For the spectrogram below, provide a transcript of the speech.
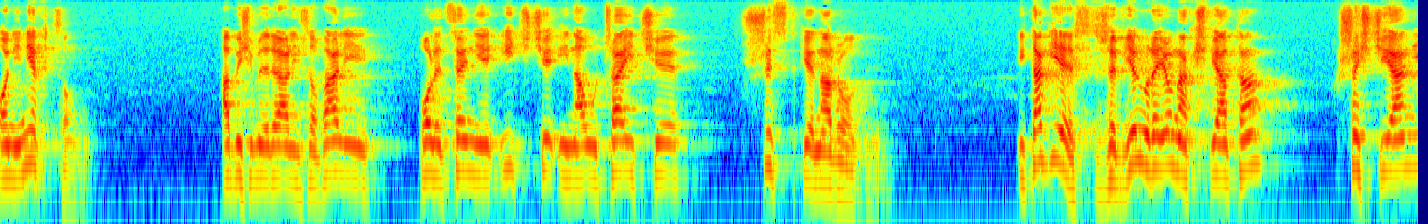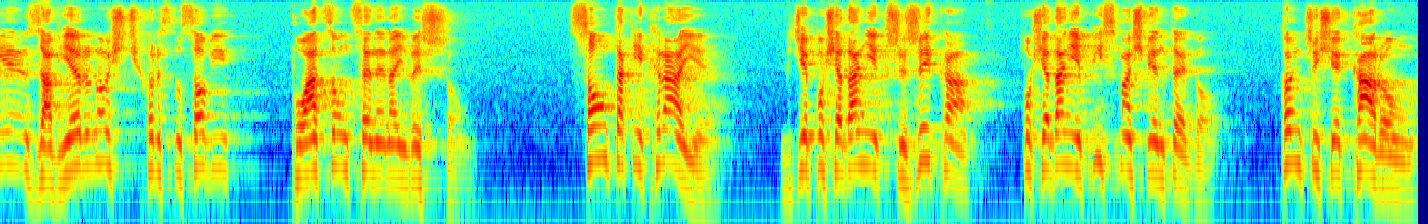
Oni nie chcą, abyśmy realizowali polecenie idźcie i nauczajcie wszystkie narody. I tak jest, że w wielu rejonach świata chrześcijanie za wierność Chrystusowi płacą cenę najwyższą. Są takie kraje, gdzie posiadanie krzyżyka, posiadanie Pisma Świętego kończy się karą,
